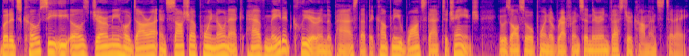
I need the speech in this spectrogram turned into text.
but its co-CEOs Jeremy Hodara and Sacha Poignonnec have made it clear in the past that the company wants that to change. It was also a point of reference in their investor comments today.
